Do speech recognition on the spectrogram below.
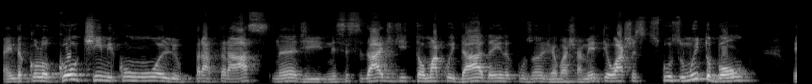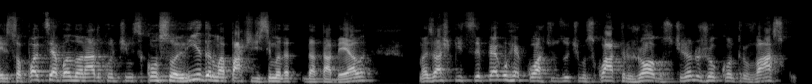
ainda colocou o time com um olho para trás, né, de necessidade de tomar cuidado ainda com zona de rebaixamento. Eu acho esse discurso muito bom. Ele só pode ser abandonado quando o time se consolida numa parte de cima da, da tabela. Mas eu acho que se você pega o recorte dos últimos quatro jogos, tirando o jogo contra o Vasco,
